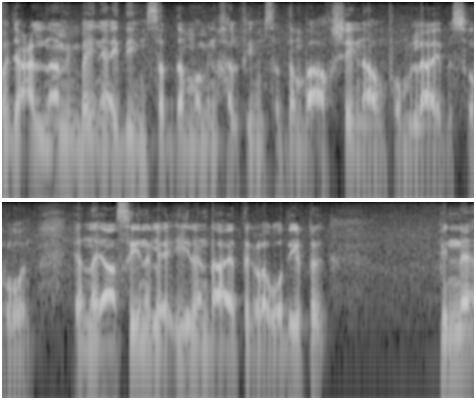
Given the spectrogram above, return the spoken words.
വജാൽന മിൻ ബൈന ഐദിഹിം സദ്ദം മിൻ ഹൽഫിയും സദ്ദം ബ അഹ്ഷൈനാവും ഫഹും ലായ ബിസുറൂൻ എന്ന യാസീനിലെ ഈ രണ്ടായത്തുകളെ ഓതിയിട്ട് പിന്നെ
